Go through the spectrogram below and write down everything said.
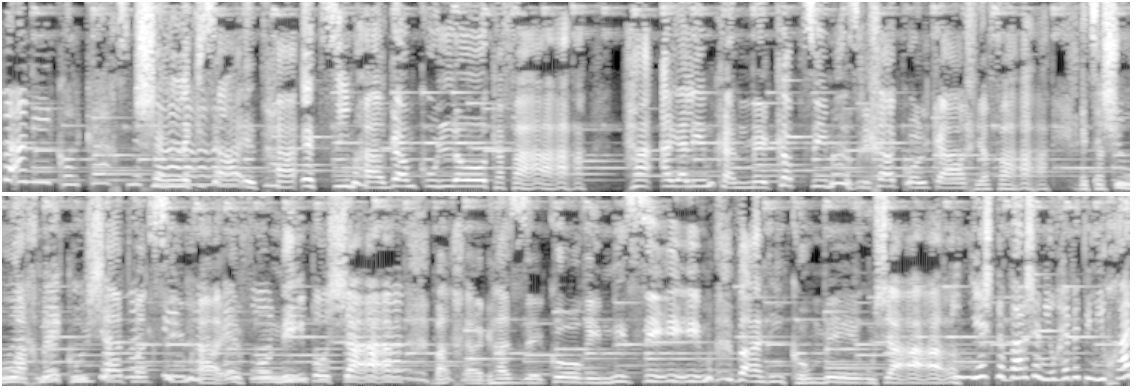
ואני כל כך שמחה. שלכיסה את העצים האגם כולו קפא. האיילים כאן מקפצים, הזריחה כל כך יפה. עץ אשוח מקושט מקסים, העפרוני פה שר. בחג הזה קוראים ניסים, ואני כה מאושר. אם יש דבר שאני אוהבת במיוחד,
